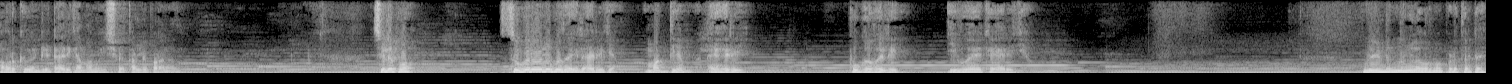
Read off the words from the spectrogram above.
അവർക്ക് വേണ്ടിയിട്ടായിരിക്കാം നാം ഈശോയെ തള്ളി പറഞ്ഞത് ചിലപ്പോൾ സുഖലോലുപതയിലായിരിക്കാം. മദ്യം ലഹരി പുകവലി ഇവയൊക്കെ ആയിരിക്കാം. വീണ്ടും നിങ്ങൾ ഓർമ്മപ്പെടുത്തട്ടെ?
